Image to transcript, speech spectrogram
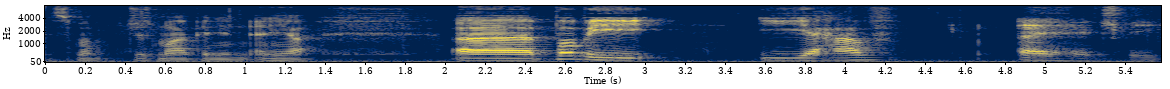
It's my, just my opinion. Anyhow, uh, Bobby, you have. AHV.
